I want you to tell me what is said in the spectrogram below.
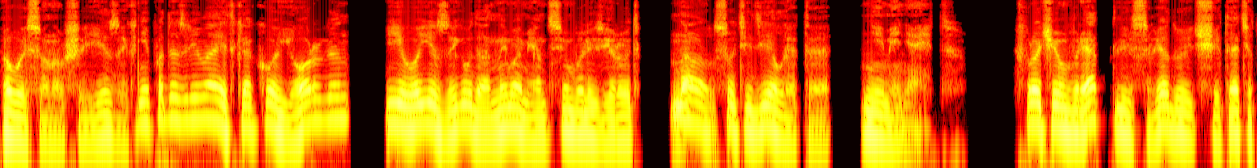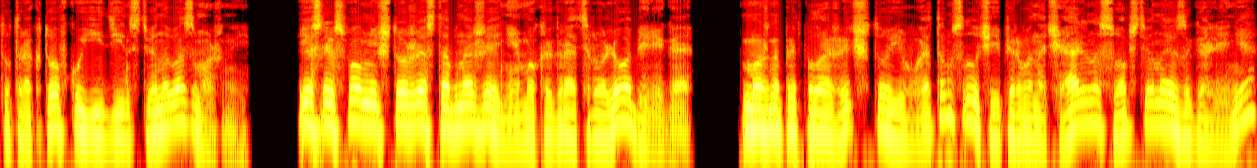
высунувший язык, не подозревает, какой орган его язык в данный момент символизирует, но сути дела это не меняет. Впрочем, вряд ли следует считать эту трактовку единственно возможной. Если вспомнить, что жест обнажения мог играть роль оберега, можно предположить, что и в этом случае первоначально собственное заголение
